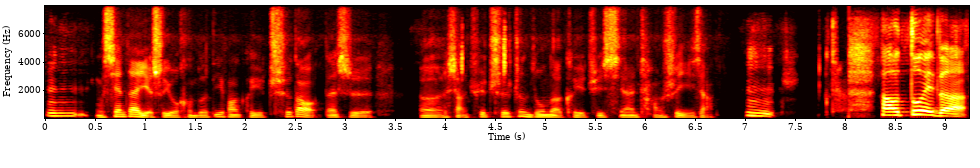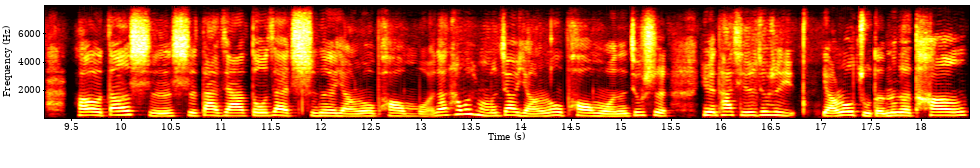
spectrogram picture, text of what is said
嗯嗯，现在也是有很多地方可以吃到，但是呃想去吃正宗的，可以去西安尝试一下。嗯。然后对的，然后当时是大家都在吃那个羊肉泡馍，那它为什么叫羊肉泡馍呢？就是因为它其实就是羊肉煮的那个汤，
